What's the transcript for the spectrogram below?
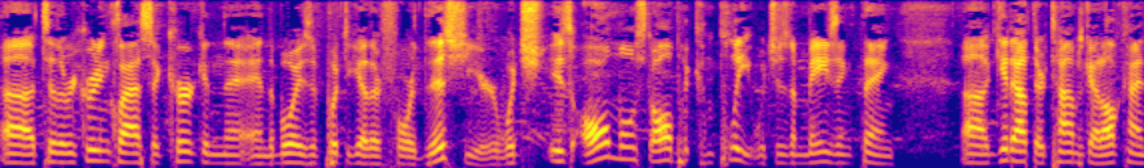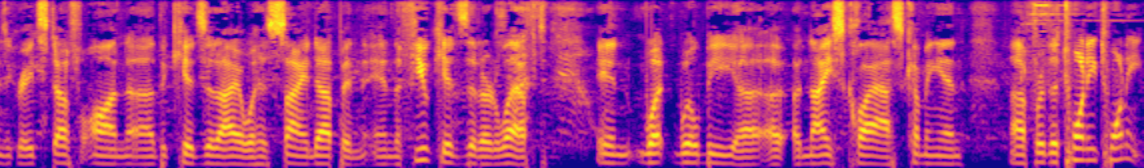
uh, to the recruiting class that Kirk and the, and the boys have put together for this year, which is almost all but complete, which is an amazing thing, uh, get out there. Tom's got all kinds of great stuff on uh, the kids that Iowa has signed up and, and the few kids that are left in what will be a, a, a nice class coming in uh, for the 2020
